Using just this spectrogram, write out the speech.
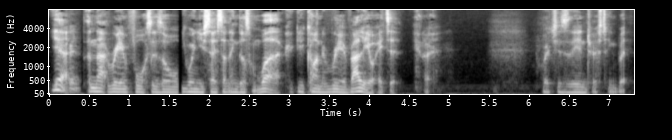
Yeah, Different. and that reinforces or when you say something doesn't work, you kind of reevaluate it, you know, which is the interesting bit.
